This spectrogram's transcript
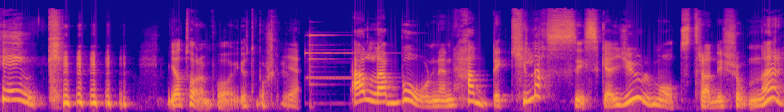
kink. Jag tar den på göteborgska. Ja. Alla barnen hade klassiska julmatstraditioner.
